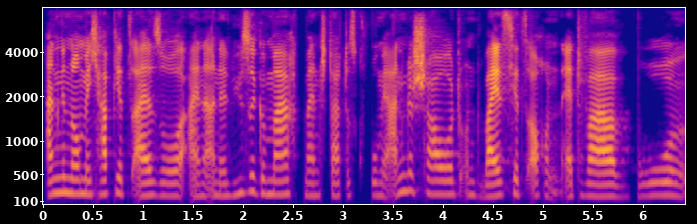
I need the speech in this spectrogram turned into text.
Angenommen, ich habe jetzt also eine Analyse gemacht, meinen Status quo mir angeschaut und weiß jetzt auch in etwa, wo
